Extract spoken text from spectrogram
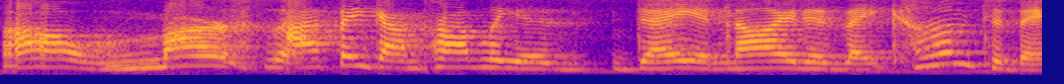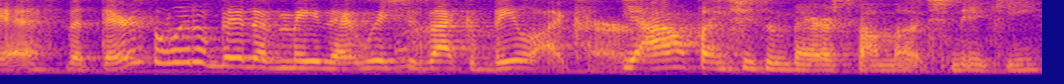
Oh mercy! I think I'm probably as day and night as they come to Beth, but there's a little bit of me that wishes I could be like her. yeah, I don't think she's embarrassed by much, Nikki.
